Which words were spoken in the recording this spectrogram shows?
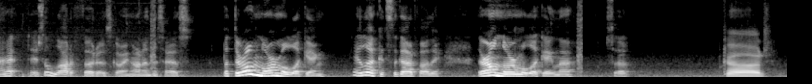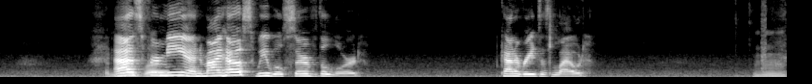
I, there's a lot of photos going on in this house, but they're all normal looking. Hey, look, it's The Godfather. They're all normal looking though. So, God. As for me and my house, we will serve the Lord. Kind of reads as loud. Mhm.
